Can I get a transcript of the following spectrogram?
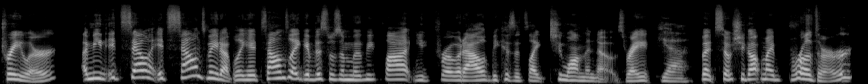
trailer. I mean, it sound it sounds made up. Like it sounds like if this was a movie plot, you'd throw it out because it's like too on the nose, right? Yeah. But so she got my brother,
